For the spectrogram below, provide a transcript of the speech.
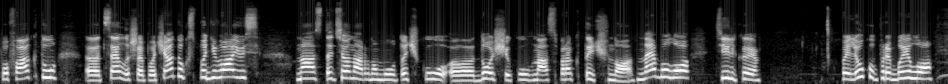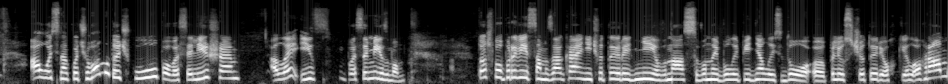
по факту е, це лише початок, сподіваюсь. На стаціонарному точку е, дощику в нас практично не було, тільки пилюку прибило. А ось на кочовому точку повеселіше, але із песимізмом. Тож, по привісам за крайні 4 дні в нас вони були піднялись до е, плюс 4 кілограм.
